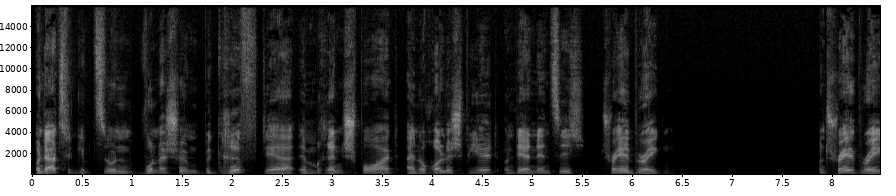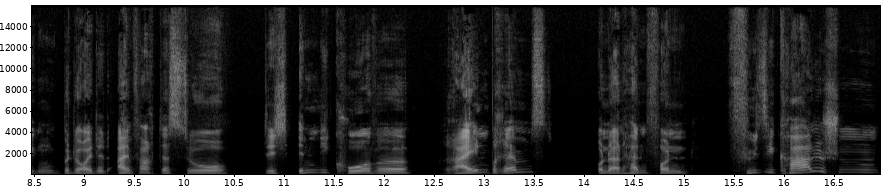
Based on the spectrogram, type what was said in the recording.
Und dazu gibt es so einen wunderschönen Begriff, der im Rennsport eine Rolle spielt und der nennt sich Trailbreaken. Und Trailbreaken bedeutet einfach, dass du dich in die Kurve reinbremst und anhand von physikalischen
